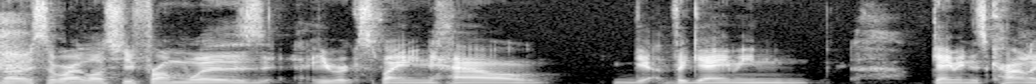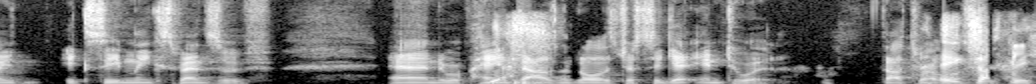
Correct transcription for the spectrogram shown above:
no, so where I lost you from was you were explaining how the gaming gaming is currently exceedingly expensive, and we're paying thousand yes. dollars just to get into it. That's right. Exactly.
